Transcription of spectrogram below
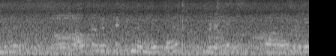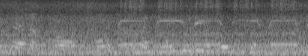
mirror. After reflecting the mirror, uh, it is uh, uh, overtaking the light will be including the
